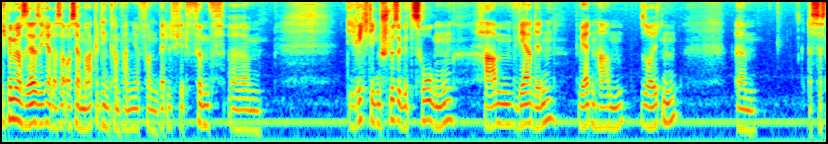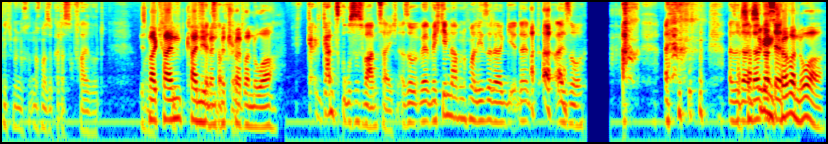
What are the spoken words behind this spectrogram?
Ich bin mir auch sehr sicher, dass er aus der Marketingkampagne von Battlefield 5 ähm, die richtigen Schlüsse gezogen haben werden, werden haben sollten. Ähm, dass das nicht mehr noch, noch mal so katastrophal wird. Ist mal kein, kein Event mit Trevor Noah. G ganz großes Warnzeichen. Also, wenn ich den Namen noch mal lese, da, da also. also, was da, hast da, du gegen Trevor Noah?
